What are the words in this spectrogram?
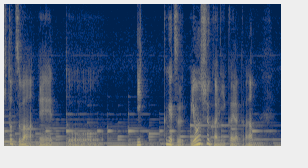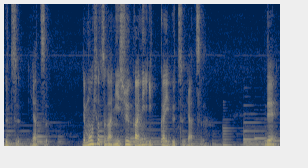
1つは、えっ、と、1ヶ月、4週間に1回だったかな打つやつ。で、もう1つが2週間に1回打つやつ。で、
